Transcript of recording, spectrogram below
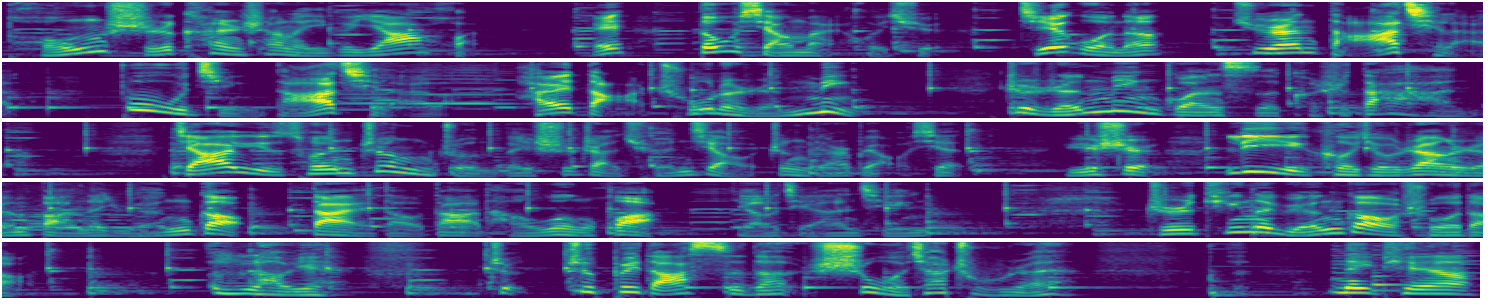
同时看上了一个丫鬟，哎，都想买回去，结果呢，居然打起来了。不仅打起来了，还打出了人命。这人命官司可是大案呢。贾雨村正准备施展拳脚挣点表现，于是立刻就让人把那原告带到大堂问话，了解案情。只听那原告说道：“老爷。”这这被打死的是我家主人。那天啊，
